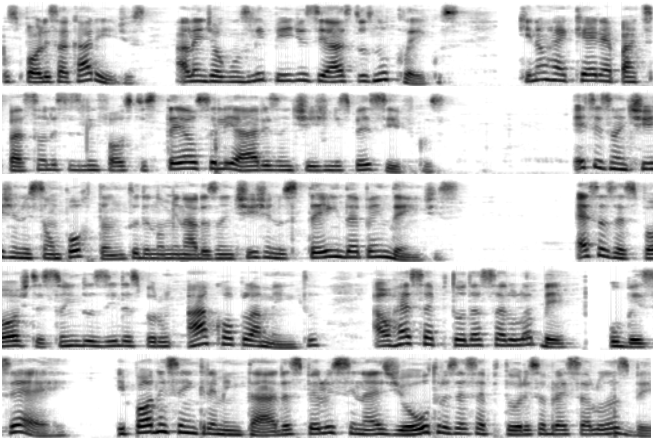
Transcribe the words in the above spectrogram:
os polissacarídeos, além de alguns lipídios e ácidos nucleicos, que não requerem a participação desses linfócitos T auxiliares antígeno específicos. Esses antígenos são, portanto, denominados antígenos T independentes. Essas respostas são induzidas por um acoplamento ao receptor da célula B, o BCR, e podem ser incrementadas pelos sinais de outros receptores sobre as células B.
